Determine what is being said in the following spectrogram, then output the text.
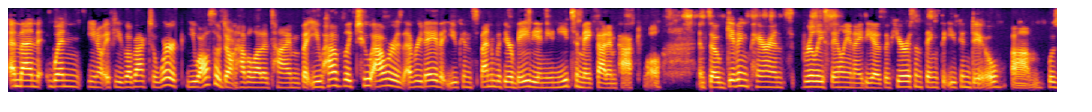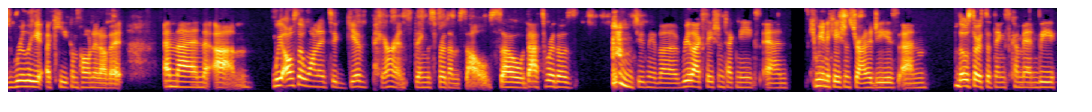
And then when, you know, if you go back to work, you also don't have a lot of time, but you have like two hours every day that you can spend with your baby and you need to make that impactful. And so giving parents really salient ideas of here are some things that you can do um, was really a key component of it. And then, um, we also wanted to give parents things for themselves. So that's where those, excuse me, the relaxation techniques and communication strategies and those sorts of things come in. We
